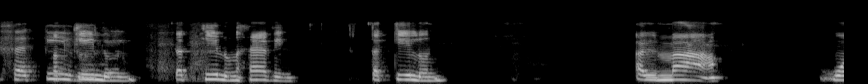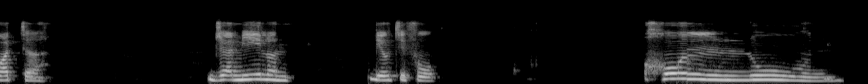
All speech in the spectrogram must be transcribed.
Takilun, takilun, heavy. takilun. Alma, water. Jamilun, beautiful. Hulun.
